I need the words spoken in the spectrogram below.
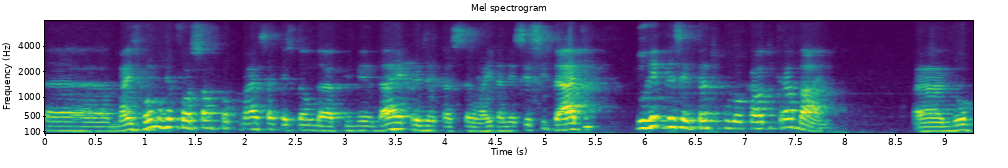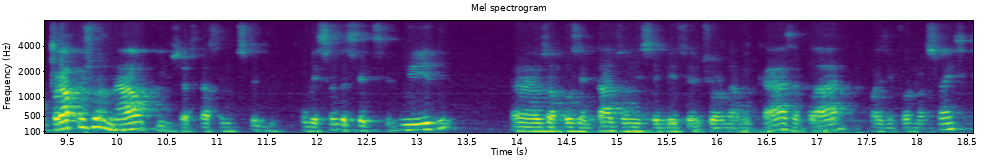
uh, mas vamos reforçar um pouco mais essa questão da, primeiro, da representação aí, da necessidade do representante para o local de trabalho. Uh, no próprio jornal, que já está sendo começando a ser distribuído, uh, os aposentados vão receber esse jornal em casa, claro, com as informações.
